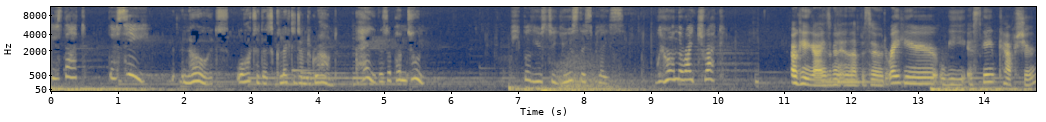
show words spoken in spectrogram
Is that the sea? no, it's water that's collected underground. Hey, there's a pontoon. People used to use this place. We're on the right track. Okay, guys, I'm gonna end the episode right here. We escaped capture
